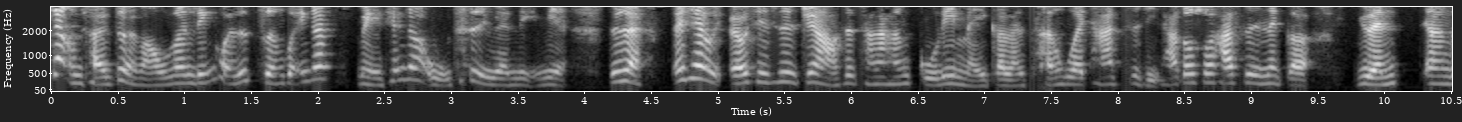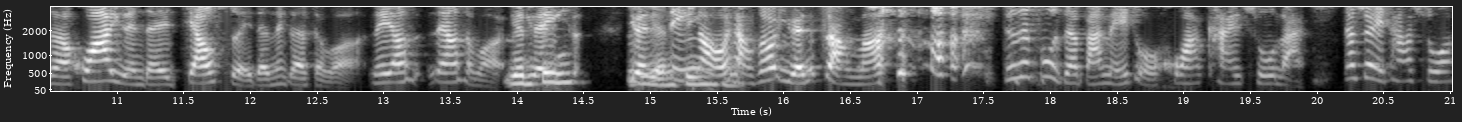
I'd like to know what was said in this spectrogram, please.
这样才对嘛？我们灵魂是尊贵，应该每天都在五次元里面，对不对？而且尤其是君老师常常很鼓励每一个人成为他自己，他都说他是那个园那个花园的浇水的那个什么，那叫那叫什么园丁。园丁哦，我想说园长嘛，就是负责把每一朵花开出来。那所以他说，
